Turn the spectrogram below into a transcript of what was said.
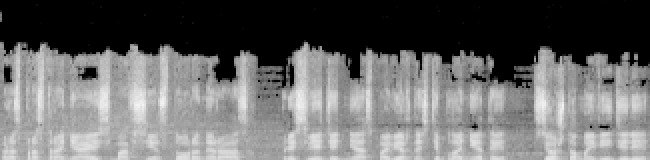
распространяясь во все стороны разом. При свете дня с поверхности планеты все, что мы видели,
